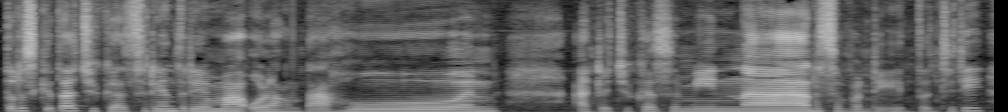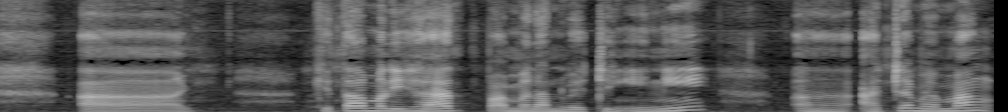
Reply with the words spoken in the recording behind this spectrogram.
Terus kita juga sering terima ulang tahun, ada juga seminar seperti itu. Jadi uh, kita melihat pameran wedding ini eh, ada memang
